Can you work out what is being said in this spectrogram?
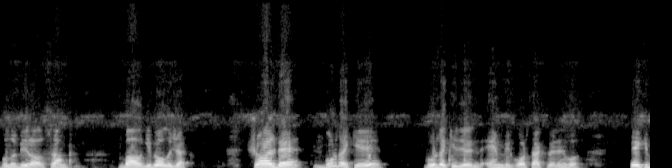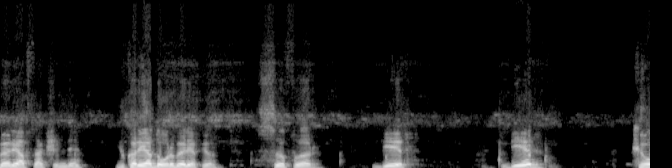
bunu bir alsam bal gibi olacak. Şu halde buradaki buradakilerin en büyük ortak böleni bu. Peki böyle yapsak şimdi. Yukarıya doğru böyle yapıyorum. Sıfır, bir, bir, Q.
